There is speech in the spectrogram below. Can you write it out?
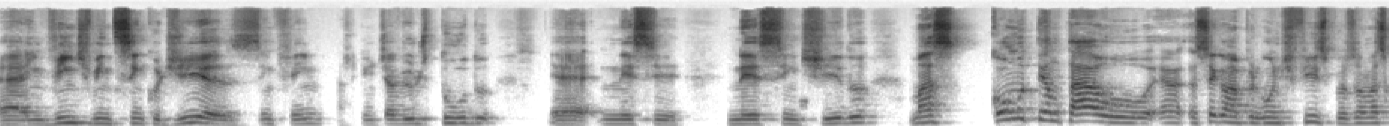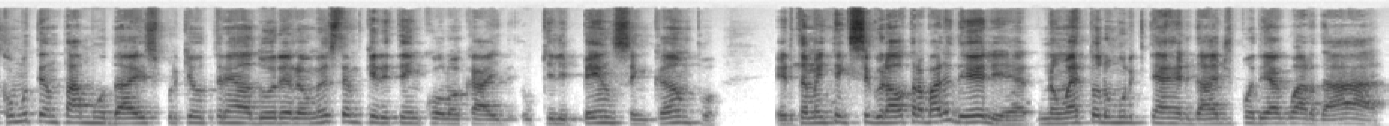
é, em 20, 25 dias, enfim, acho que a gente já viu de tudo é, nesse, nesse sentido. Mas como tentar o. Eu sei que é uma pergunta difícil, professor, mas como tentar mudar isso? Porque o treinador, ele, ao mesmo tempo que ele tem que colocar o que ele pensa em campo, ele também tem que segurar o trabalho dele. É, não é todo mundo que tem a realidade de poder aguardar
